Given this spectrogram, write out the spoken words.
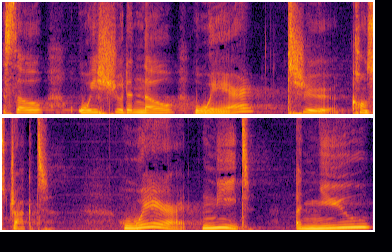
So we should know where to construct, where need a new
